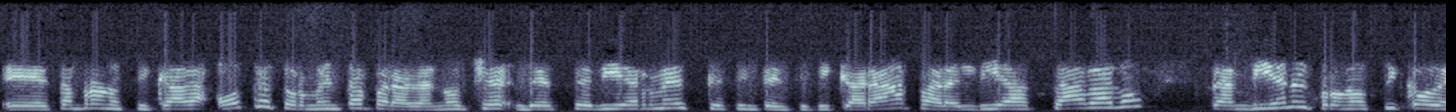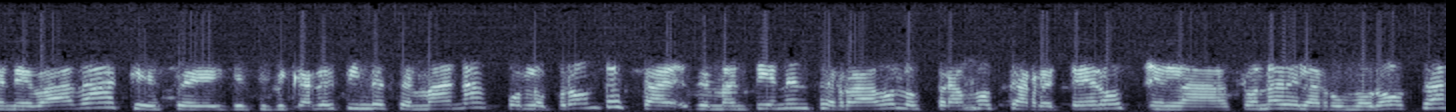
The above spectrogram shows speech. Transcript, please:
Eh, está pronosticada otra tormenta para la noche de este viernes que se intensificará para el día sábado. También el pronóstico de nevada que se intensificará el fin de semana. Por lo pronto se mantienen cerrados los tramos carreteros en la zona de la Rumorosa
